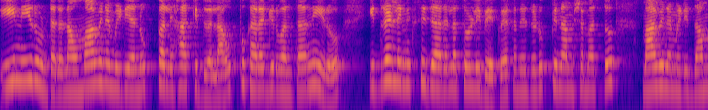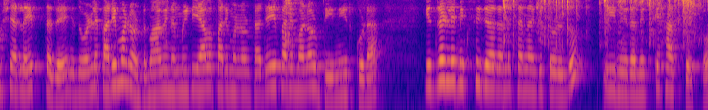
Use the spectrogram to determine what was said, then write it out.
ಈ ನೀರು ಉಂಟಲ್ಲ, ನಾವು ಮಾವಿನ ಮಿಡಿಯನ್ನು ಉಪ್ಪಲ್ಲಿ ಹಾಕಿದ್ವಲ್ಲ, ಉಪ್ಪು ಕರಗಿರುವಂಥ ನೀರು, ಇದರಲ್ಲಿ ಮಿಕ್ಸಿ ಜಾರೆಲ್ಲ ತೊಳಿಬೇಕು. ಯಾಕಂದರೆ ಇದರಲ್ಲಿ ಉಪ್ಪಿನ ಅಂಶ ಮತ್ತು ಮಾವಿನ ಮಿಡಿದು ಅಂಶ ಎಲ್ಲ ಇರ್ತದೆ. ಇದು ಒಳ್ಳೆ ಪರಿಮಳ ಉಂಟು. ಮಾವಿನ ಮಿಡಿ ಯಾವ ಪರಿಮಳ ಉಂಟು, ಅದೇ ಪರಿಮಳ ಉಂಟು ಈ ನೀರು ಕೂಡ. ಇದರಲ್ಲಿ ಮಿಕ್ಸಿ ಜಾರನ್ನು ಚೆನ್ನಾಗಿ ತೊಳೆದು ಈ ನೀರನ್ನು ಇದಕ್ಕೆ ಹಾಕಬೇಕು.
